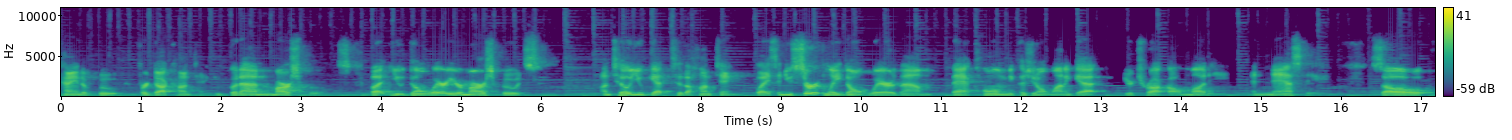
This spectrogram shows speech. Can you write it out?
kind of boot for duck hunting. You put on marsh boots, but you don't wear your marsh boots until you get to the hunting place. And you certainly don't wear them back home because you don't want to get your truck all muddy and nasty. So,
